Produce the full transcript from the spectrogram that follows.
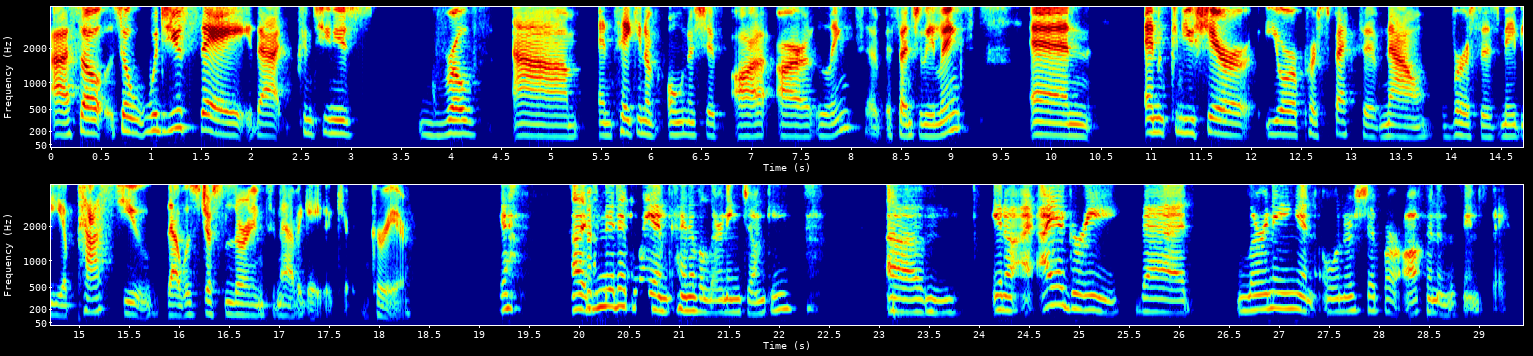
Uh, so, so would you say that continuous growth um, and taking of ownership are are linked, essentially linked, and and can you share your perspective now versus maybe a past you that was just learning to navigate a career? Yeah. Admittedly i'm kind of a learning junkie um, you know I, I agree that learning and ownership are often in the same space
